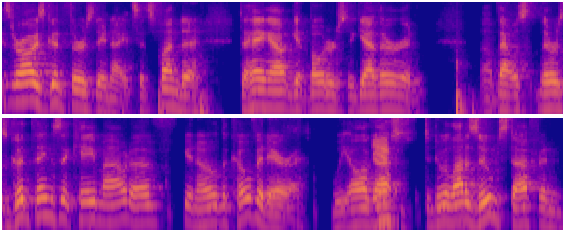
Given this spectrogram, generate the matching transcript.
These are always good Thursday nights. It's fun to to hang out and get boaters together, and uh, that was there was good things that came out of you know the COVID era. We all got yes. to, do a lot of Zoom stuff, and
